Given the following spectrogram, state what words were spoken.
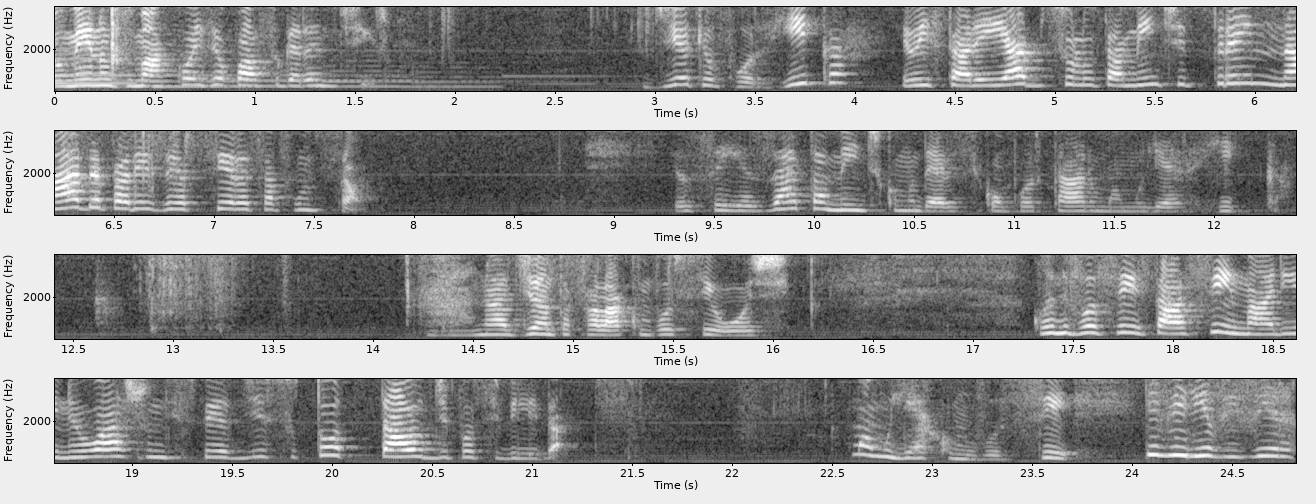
Pelo menos uma coisa eu posso garantir. O dia que eu for rica, eu estarei absolutamente treinada para exercer essa função. Eu sei exatamente como deve se comportar uma mulher rica. Ah, não adianta falar com você hoje. Quando você está assim, Marina, eu acho um desperdício total de possibilidades. Uma mulher como você deveria viver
